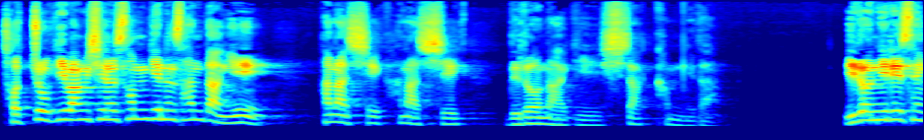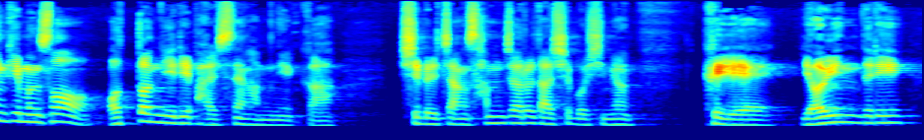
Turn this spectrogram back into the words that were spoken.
저쪽 이방신을 섬기는 산당이 하나씩 하나씩 늘어나기 시작합니다. 이런 일이 생기면서 어떤 일이 발생합니까? 11장 3절을 다시 보시면 그의 여인들이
